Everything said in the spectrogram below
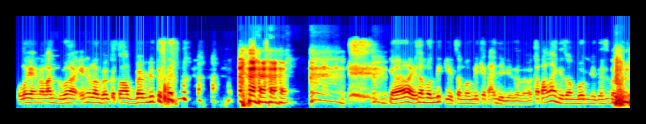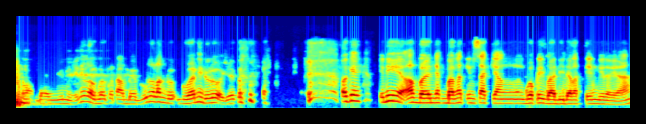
lo yang nolak gue ini lo gue ketua bem gitu Gak apa ya, sombong dikit, sombong dikit aja gitu loh. Kapan lagi sombong gitu sebagai ketua BEM gini. Ini lo gue ketua BEM, lu nolak gue nih dulu gitu. Oke, okay, ini uh, banyak banget insight yang gue pribadi dapetin gitu ya.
